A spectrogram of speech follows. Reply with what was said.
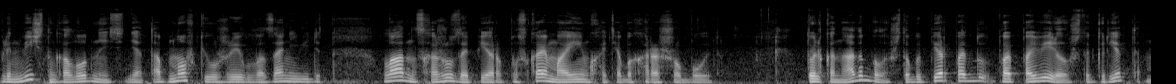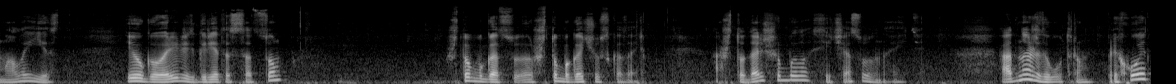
Блин, вечно голодные сидят, обновки уже и в глаза не видят. Ладно, схожу за пера, пускай моим хотя бы хорошо будет. Только надо было, чтобы Пер поду- по- поверил, что Грета мало ест. И уговорились Грета с отцом, что, богацу, что богачу сказать. А что дальше было, сейчас узнаете. Однажды утром приходит,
